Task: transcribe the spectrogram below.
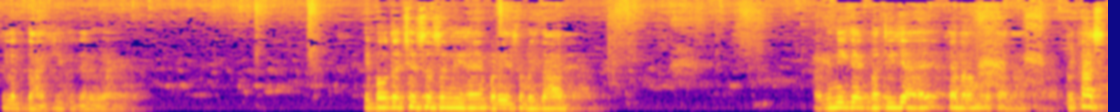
तिलक दास जी के घर में आए ये बहुत अच्छे सत्संगी हैं, बड़े समझदार हैं। अग्नि का एक भतीजा है, क्या नाम बता रहा प्रकाश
